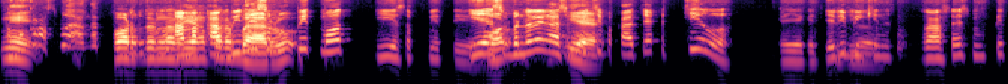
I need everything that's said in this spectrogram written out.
nih. Fortuner Sama yang kabinnya terbaru sempit mod. Iya, sempit ya. Iya For- sebenarnya nggak sempit iya. sih kacanya kecil. Iya, kecil. Jadi bikin rasanya sempit.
